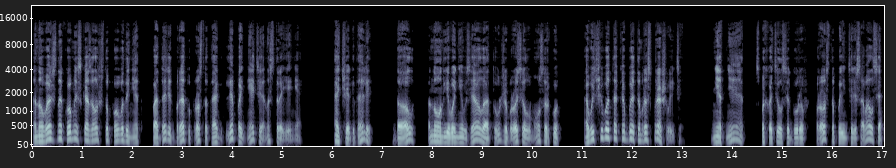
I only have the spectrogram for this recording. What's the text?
Но ваш знакомый сказал, что повода нет, подарит брату просто так, для поднятия настроения. А чек дали? Дал, но он его не взял, а тут же бросил в мусорку. А вы чего так об этом расспрашиваете? Нет-нет, спохватился Гуров, просто поинтересовался.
